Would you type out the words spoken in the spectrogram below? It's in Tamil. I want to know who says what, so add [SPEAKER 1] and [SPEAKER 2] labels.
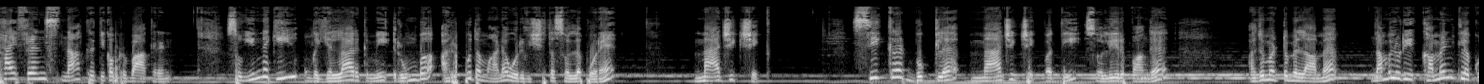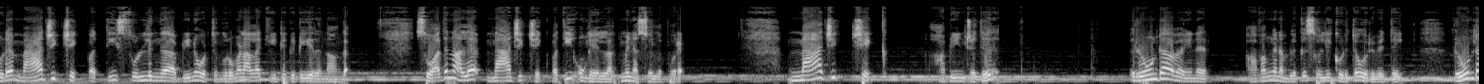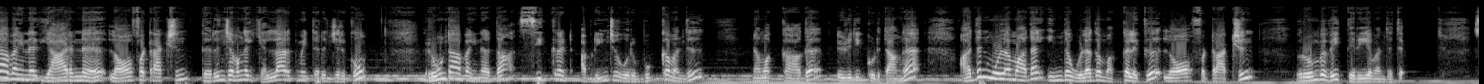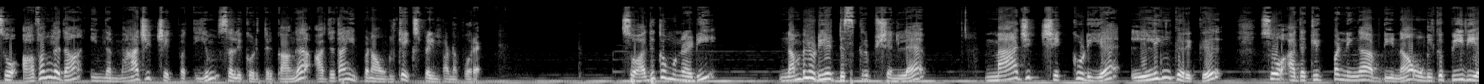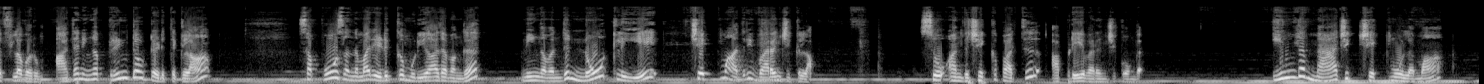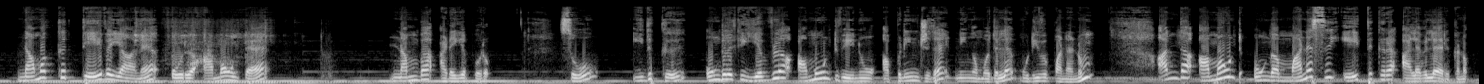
[SPEAKER 1] ஹாய் ஃப்ரெண்ட்ஸ் நான் கிருத்திகா பிரபாகரன். ஸோ இன்னைக்கு உங்க எல்லாருக்குமே ரொம்ப அற்புதமான ஒரு விஷயத்த சொல்ல போறேன். மேஜிக் செக் சீக்ரெட் புக்ல மேஜிக் செக் பத்தி சொல்லியிருப்பாங்க. அது மட்டும் இல்லாம நம்மளுடைய கமெண்ட்ல கூட மேஜிக் செக் பத்தி சொல்லுங்க அப்படின்னு ஒருத்தவங்க ரொம்ப நாளா கேட்டுக்கிட்டே இருந்தாங்க. ஸோ அதனால மேஜிக் செக் பத்தி உங்க எல்லாருக்குமே நான் சொல்ல போறேன். மேஜிக் செக் அப்படின்றது ரோண்டா வைனர். அவங்க நம்மளுக்கு சொல்லி கொடுத்த ஒரு வித்தை. ரூண்டா பைனர் யாருன்னு லா ஆஃப் அட்ராக்ஷன் தெரிஞ்சவங்க எல்லாருக்குமே தெரிஞ்சிருக்கும். ரூண்டா பைனர் தான் சீக்ரெட் அப்படின்ற ஒரு புக்கை வந்து நமக்காக எழுதி கொடுத்தாங்க. அதன் மூலமா தான் இந்த உலக மக்களுக்கு லா ஆஃப் அட்ராக்ஷன் ரொம்பவே தெரிய வந்தது. ஸோ அவங்க தான் இந்த மேஜிக் செக் பத்தியும் சொல்லி கொடுத்துருக்காங்க. அதுதான் இப்போ நான் உங்களுக்கு எக்ஸ்பிளைன் பண்ண போறேன். ஸோ அதுக்கு முன்னாடி நம்மளுடைய டிஸ்கிரிப்ஷன்ல மேஜிக் செக்குடைய லிங்க் இருக்கு. ஸோ அதை கிளிக் பண்ணீங்க அப்படின்னா உங்களுக்கு பிடிஎஃப்ல வரும். அதை நீங்க பிரிண்ட் அவுட் எடுத்துக்கலாம். சப்போஸ் அந்த மாதிரி எடுக்க முடியாதவங்க நீங்க வந்து நோட்லயே செக் மாதிரி வரைஞ்சிக்கலாம். ஸோ அந்த செக்கை பார்த்து அப்படியே வரைஞ்சிக்கோங்க. இந்த மேஜிக் செக் மூலமா நமக்கு தேவையான ஒரு அமௌண்ட்டை நம்ம அடைய போறோம். ஸோ இதுக்கு உங்களுக்கு எவ்வளவு அமௌண்ட் வேணும் அப்படின்றத நீங்க முதல்ல முடிவு பண்ணணும். அந்த அமௌண்ட் உங்க மனசு ஏத்துக்கிற அளவுல இருக்கணும்.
